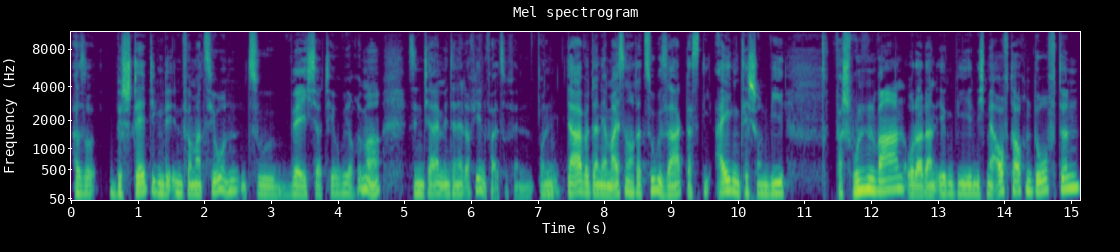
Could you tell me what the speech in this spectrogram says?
Also bestätigende Informationen zu welcher Theorie auch immer sind ja im Internet auf jeden Fall zu finden. Und mhm. da wird dann ja meistens noch dazu gesagt, dass die eigentlich schon wie verschwunden waren oder dann irgendwie nicht mehr auftauchen durften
